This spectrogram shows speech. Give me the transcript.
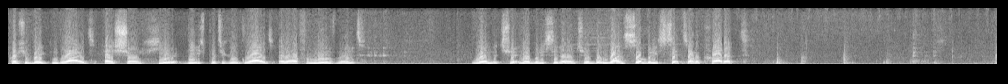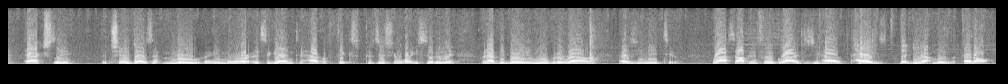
pressure braking glides as shown here. These particular glides allow for movement when the chair, nobody's sitting on the chair, but once somebody sits on a product, actually the chair doesn't move anymore. It's again to have a fixed position while you sit in it, but have the ability to move it around as you need to. Last option for the glides is you have pegs that do not move at all.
